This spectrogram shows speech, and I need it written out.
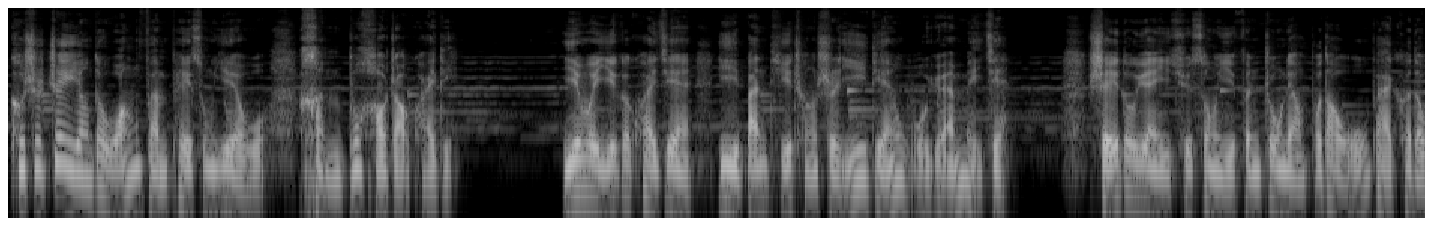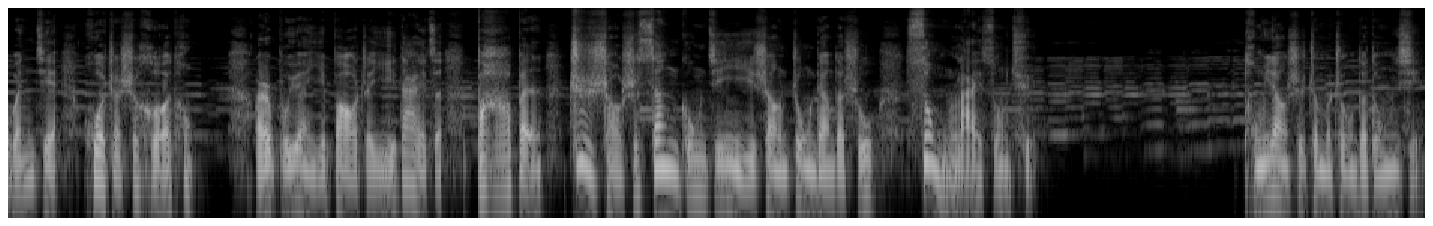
可是这样的往返配送业务很不好找快递。因为一个快件一般提成是一点五元每件，谁都愿意去送一份重量不到五百克的文件或者是合同，而不愿意抱着一袋子八本至少是三公斤以上重量的书送来送去。同样是这么重的东西，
